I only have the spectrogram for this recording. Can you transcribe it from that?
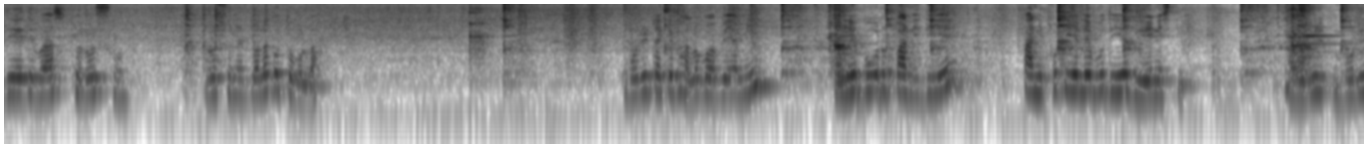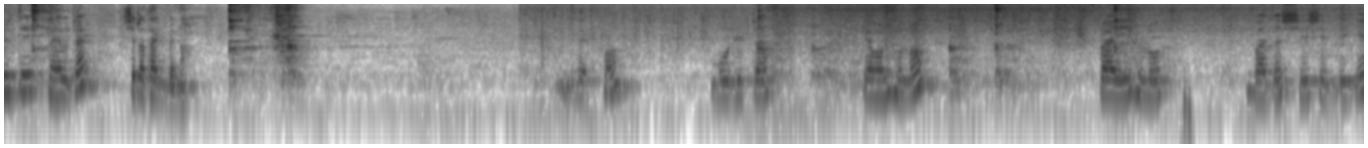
দিয়ে দেবো আস্ত রসুন। রসুনের গলা কতগুলা? বড়িটাকে ভালোভাবে আমি লেবুর পানি দিয়ে, পানি ফুটিয়ে লেবু দিয়ে ধুয়ে নিচ্ছি। বড়ির বড়ির যে স্মেলটা, সেটা থাকবে না। দেখো, বড়িটা কেমন হলো? প্রায় হলো বাজার শেষের দিকে।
